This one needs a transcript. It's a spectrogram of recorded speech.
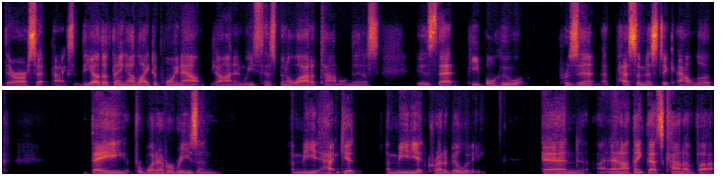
there are setbacks. The other thing I'd like to point out, John, and we have spent a lot of time on this, is that people who present a pessimistic outlook, they, for whatever reason, get immediate credibility. And, and I think that's kind of uh,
